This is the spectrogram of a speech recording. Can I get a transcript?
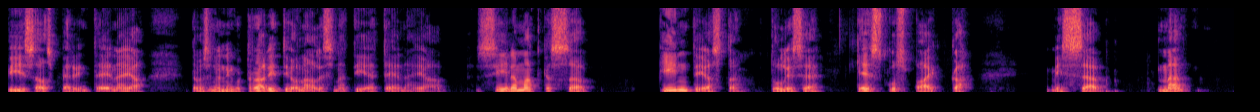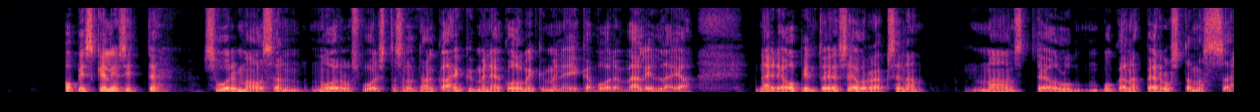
viisausperinteinä ja tämmöisenä niin traditionaalisena tieteenä. Ja siinä matkassa Intiasta tuli se keskuspaikka, missä mä opiskelin sitten suurimman osan nuoruusvuodesta, sanotaan 20 ja 30 ikävuoden välillä. Ja näiden opintojen seurauksena mä oon sitten ollut mukana perustamassa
